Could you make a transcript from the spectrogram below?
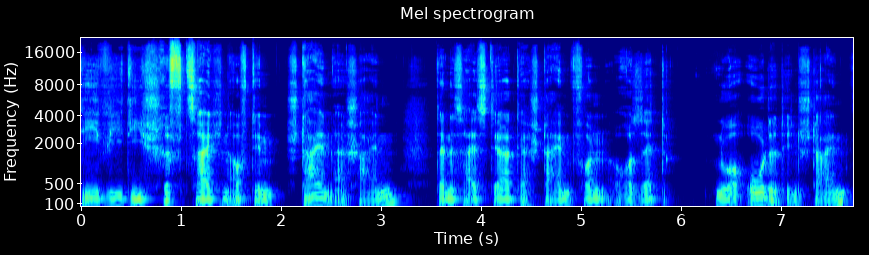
die wie die Schriftzeichen auf dem Stein erscheinen, denn es heißt ja der Stein von Rosette nur ohne den Stein.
